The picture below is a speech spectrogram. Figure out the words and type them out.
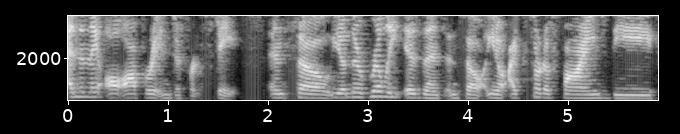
and then they all operate in different states. And so, you know, there really isn't. And so, you know, I sort of find the,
